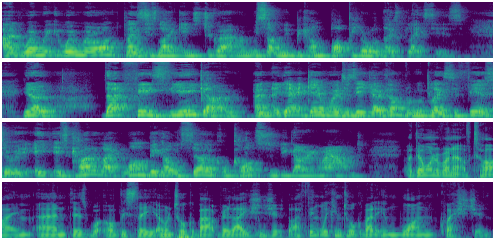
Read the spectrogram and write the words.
And when we when we're on places like Instagram and we suddenly become popular on those places, you know. That feeds the ego, and yet again, where does ego come from? A place of fear. So it, it, it's kind of like one big old circle, constantly going round. I don't want to run out of time, and there's obviously I want to talk about relationships, but I think we can talk about it in one question.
